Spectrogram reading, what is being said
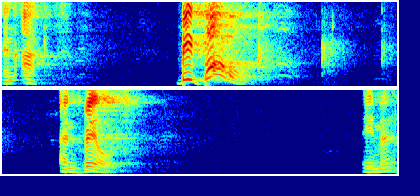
And act. Be bold and build. Amen.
